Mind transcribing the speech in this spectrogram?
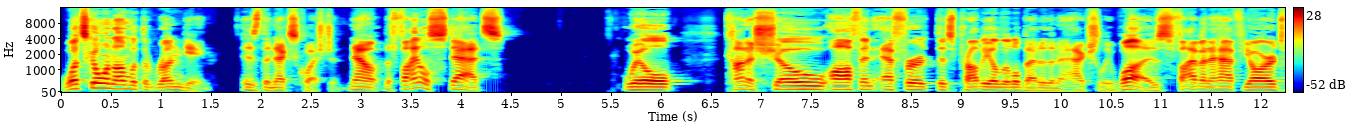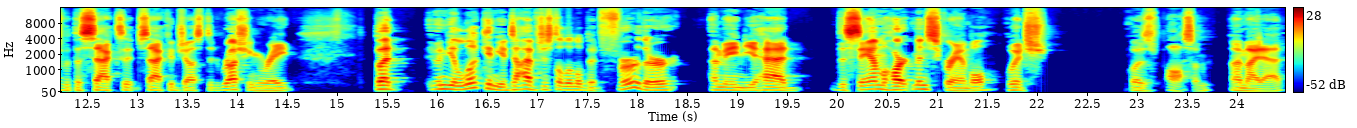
What's going on with the run game is the next question. Now, the final stats will kind of show off an effort that's probably a little better than it actually was. Five and a half yards with the sack, sack adjusted rushing rate. But when you look and you dive just a little bit further, I mean, you had the Sam Hartman scramble, which was awesome, I might add.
